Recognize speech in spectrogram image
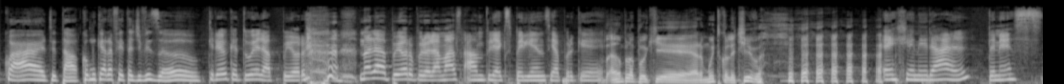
quarto e tal. Como que era feita a divisão. Creo que tuve la peor, no la peor, pero la más amplia experiencia porque Ampla porque era muito coletiva? en general tenés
